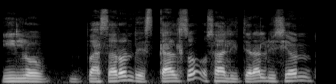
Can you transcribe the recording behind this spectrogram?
Y lo pasaron descalzo. O sea, literal lo hicieron.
